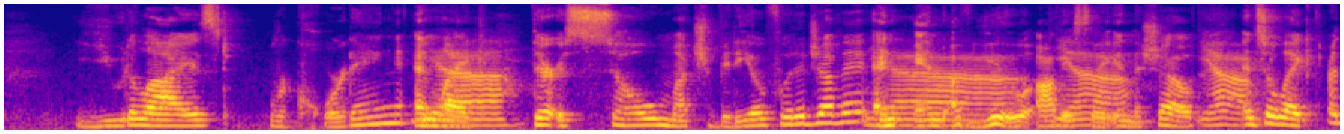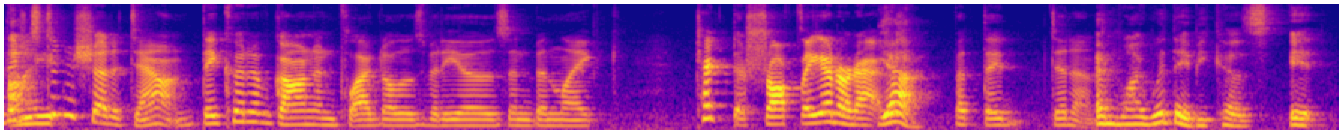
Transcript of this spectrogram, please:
utilized recording and Yeah. like there is so much video footage of it and and of you obviously Yeah. in the show. Yeah. And so like Or they just I- didn't shut it down. They could have gone and flagged all those videos and been like, take this off the internet. Yeah. But they didn't. And why would they? Because it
